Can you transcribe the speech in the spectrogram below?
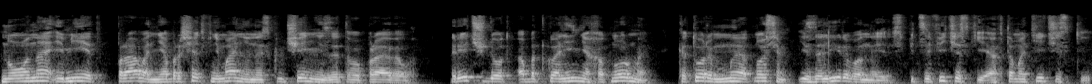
но она имеет право не обращать внимания на исключения из этого правила. Речь идет об отклонениях от нормы, к которым мы относим изолированные, специфические, автоматические,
